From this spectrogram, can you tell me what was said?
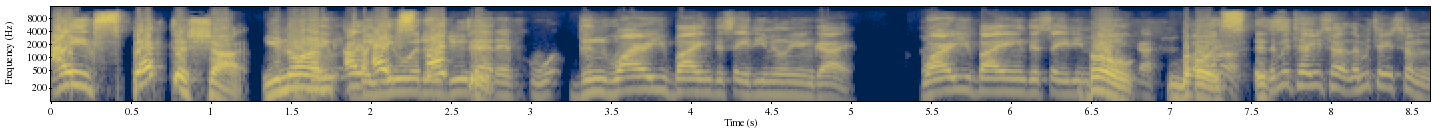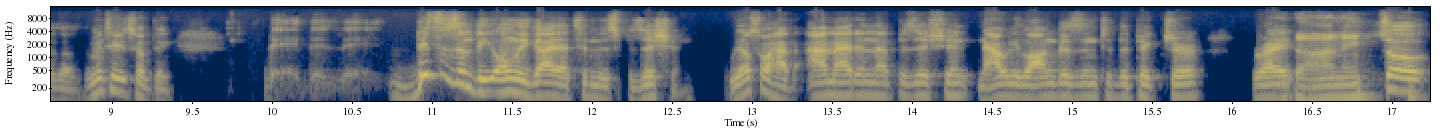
I expect a shot. You know what I mean? I, but I you wouldn't do that if then why are you buying this 80 million guy? Why are you buying this 80 Bro, million guy? bro, No, no, it's- no. it's- let me tell you something. Let me tell you something though. Let me tell you something. This isn't the only guy that's in this position. We also have Amad in that position. Now Elanga's into the picture, right? Donny. So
